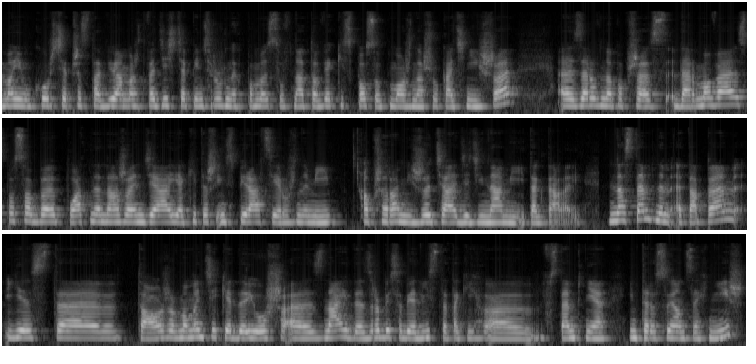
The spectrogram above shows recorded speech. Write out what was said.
moim kursie przedstawiłam aż 25 różnych pomysłów na to, w jaki sposób można szukać niszy, e, zarówno poprzez darmowe sposoby, płatne narzędzia, jak i też inspiracje różnymi obszarami życia, dziedzinami itd. Tak Następnym etapem jest e, to, że w momencie, kiedy już znajdę, zrobię sobie listę takich wstępnie interesujących nisz,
